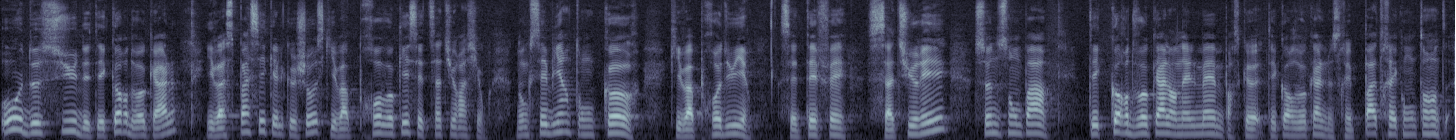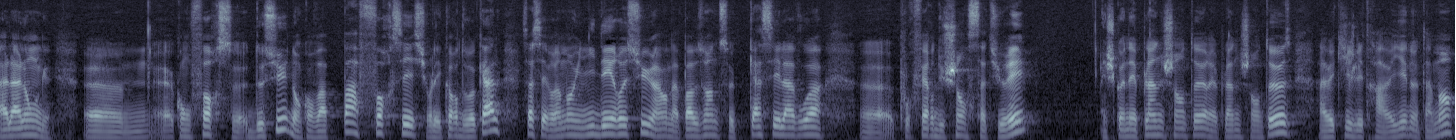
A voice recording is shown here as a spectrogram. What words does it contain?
au-dessus de tes cordes vocales, il va se passer quelque chose qui va provoquer cette saturation. Donc c'est bien ton corps qui va produire cet effet saturé. Ce ne sont pas tes cordes vocales en elles-mêmes parce que tes cordes vocales ne seraient pas très contentes à la longue euh, euh, qu'on force dessus. Donc on ne va pas forcer sur les cordes vocales. Ça c'est vraiment une idée reçue. Hein. On n'a pas besoin de se casser la voix pour faire du chant saturé. Et je connais plein de chanteurs et plein de chanteuses avec qui je l'ai travaillé notamment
